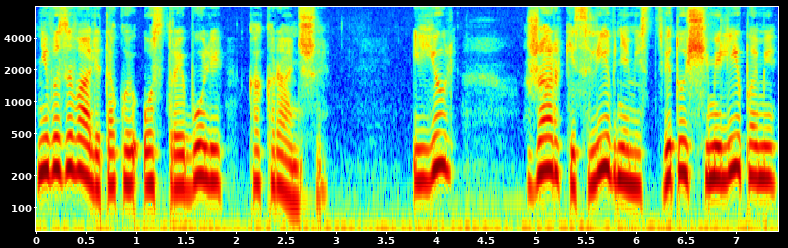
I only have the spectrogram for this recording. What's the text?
не вызывали такой острой боли, как раньше. Июль, жаркий, с ливнями, с цветущими липами,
